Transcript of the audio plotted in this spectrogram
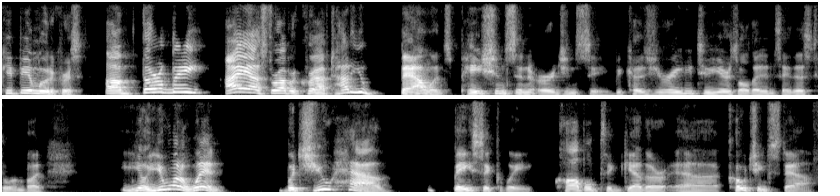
Keep being ludicrous. Um, thirdly, I asked Robert Kraft, how do you balance patience and urgency? Because you're 82 years old. I didn't say this to him, but you know, you want to win, but you have basically cobbled together a coaching staff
